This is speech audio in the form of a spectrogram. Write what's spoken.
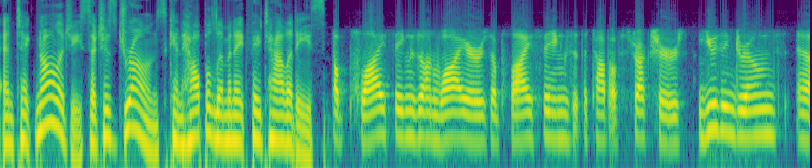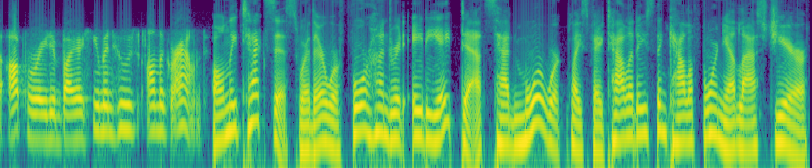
and technology such as drones can help eliminate fatalities. Apply things on wires, apply things at the top of structures, using drones uh, operated by a human who's on the ground. Only Texas, where there were 488 deaths, had more workplace fatalities than California last year.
